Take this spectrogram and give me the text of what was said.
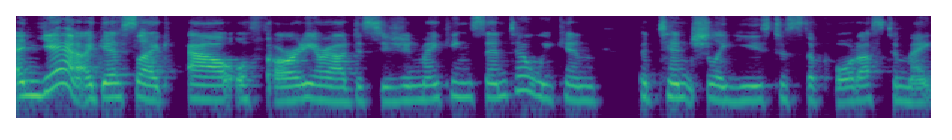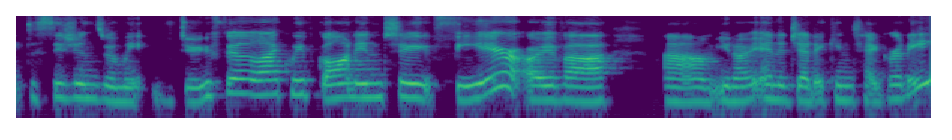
And yeah, I guess like our authority or our decision making center, we can potentially use to support us to make decisions when we do feel like we've gone into fear over, um, you know, energetic integrity.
